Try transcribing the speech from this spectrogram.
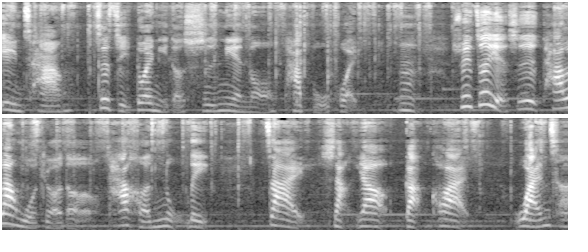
隐藏自己对你的思念哦，他不会，嗯，所以这也是他让我觉得他很努力，在想要赶快完成，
